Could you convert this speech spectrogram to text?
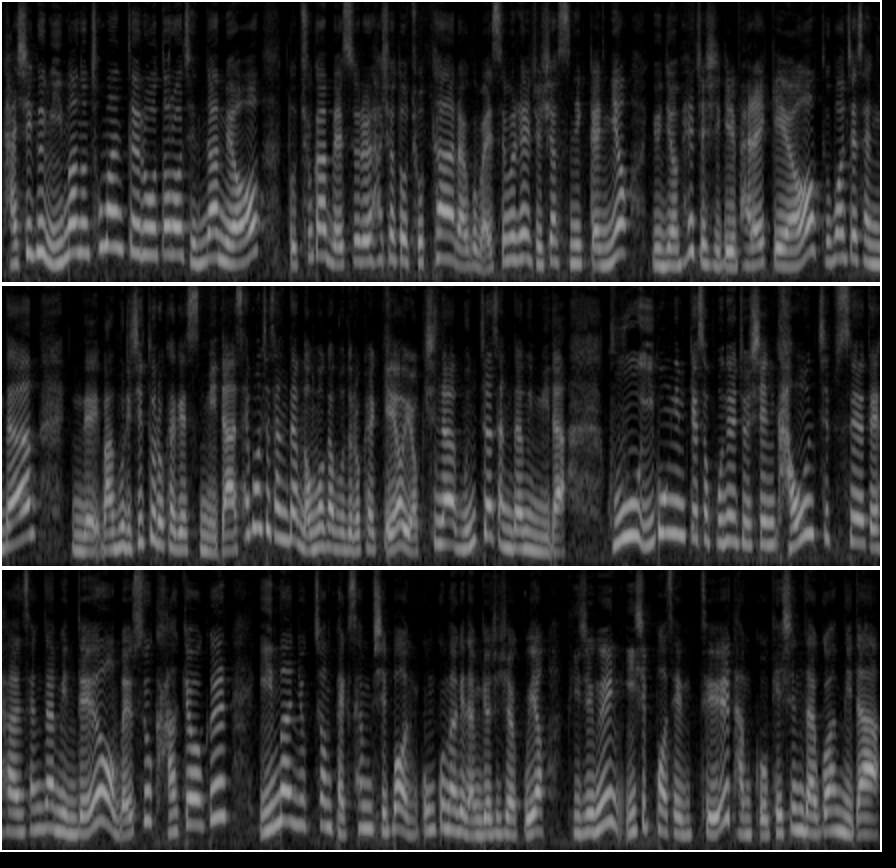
다시금 2만 원 초반대로 떨어진다면 또 추가 매수를 하셔도 좋다라고 말씀을 해주셨으니까요. 유념해 주시길 바랄게요. 두 번째 상담 네, 마무리 짓도록 하겠습니다. 세 번째 상담 넘어가 보도록 할게요. 역시나 문자 상담입니다. 9520님께서 보내주신 가온칩스에 대한 상담인데요. 매수 가격 은 26,130원 꼼꼼하게 남겨주셨고요. 비중은 20% 담고 계신다고 합니다.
